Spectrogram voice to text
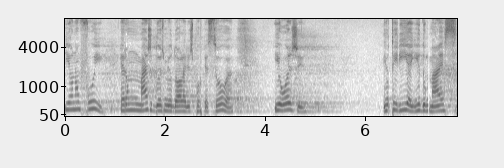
e eu não fui. Eram mais de dois mil dólares por pessoa e hoje eu teria ido, mas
